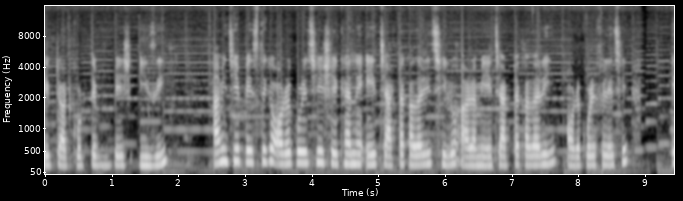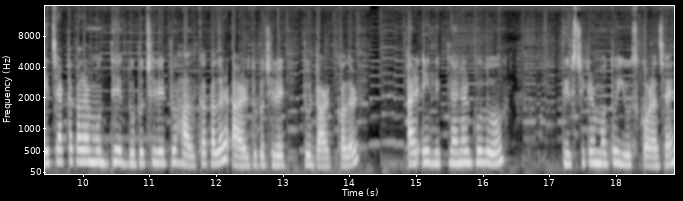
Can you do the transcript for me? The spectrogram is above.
লিপটা আর্ট করতে বেশ ইজি আমি যে পেজ থেকে অর্ডার করেছি সেখানে এই চারটা কালারই ছিল আর আমি এই চারটা কালারই অর্ডার করে ফেলেছি। এই চারটা কালার মধ্যে দুটো ছিল একটু হালকা কালার আর দুটো ছিল একটু ডার্ক কালার আর এই লিপ লাইনারগুলো লিপস্টিকের মতো ইউজ করা যায়।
